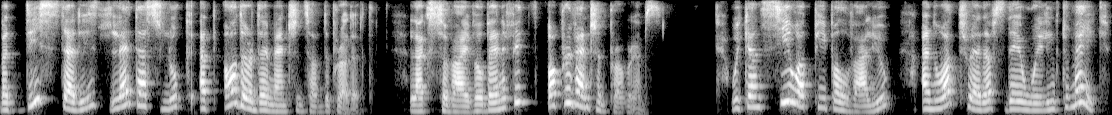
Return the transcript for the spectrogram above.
But these studies let us look at other dimensions of the product, like survival benefits or prevention programs. We can see what people value and what trade-offs they're willing to make.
